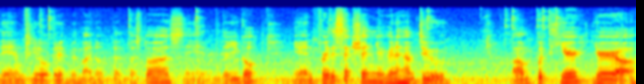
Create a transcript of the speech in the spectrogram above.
then I'm just gonna open it with my notepad plus plus and there you go. And for this section you're gonna have to um, put here your uh,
